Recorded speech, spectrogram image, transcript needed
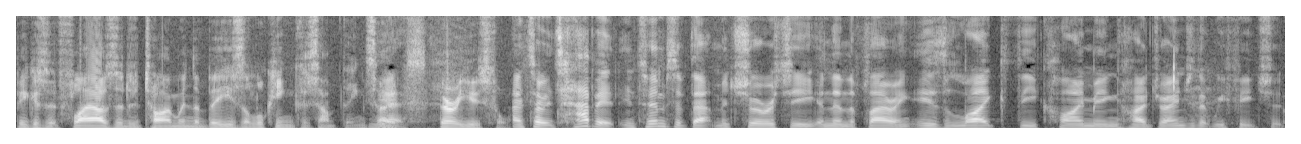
because it flowers at a time when the bees are looking for something. So, Yes. very useful. And so its habit, in terms of that maturity and then the flowering, is like the climbing hydrangea that we featured.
